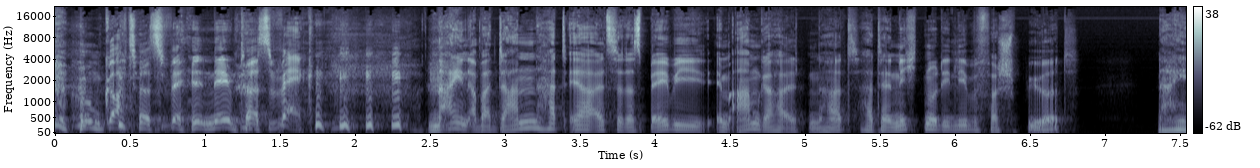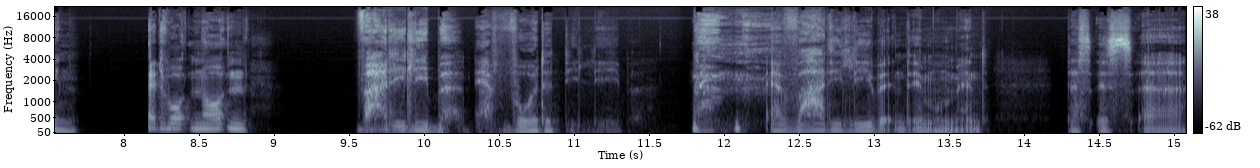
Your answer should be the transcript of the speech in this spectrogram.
um Gottes Willen, nehmt das weg. Nein, aber dann hat er, als er das Baby im Arm gehalten hat, hat er nicht nur die Liebe verspürt, nein. Edward Norton war die Liebe. Er wurde die Liebe. er war die Liebe in dem Moment. Das ist äh,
